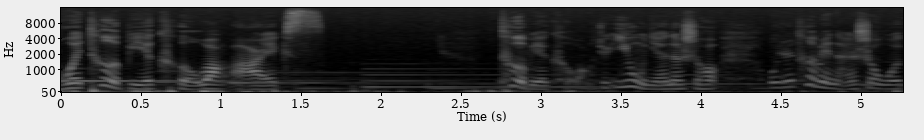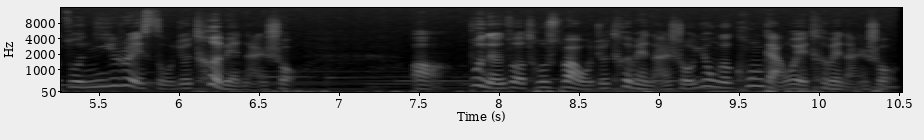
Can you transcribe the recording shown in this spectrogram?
我会特别渴望 RX。特别渴望。就一五年的时候，我觉得特别难受。我做 Niris，我就特别难受，啊，不能做 toes bar 我就特别难受，用个空杆我也特别难受。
